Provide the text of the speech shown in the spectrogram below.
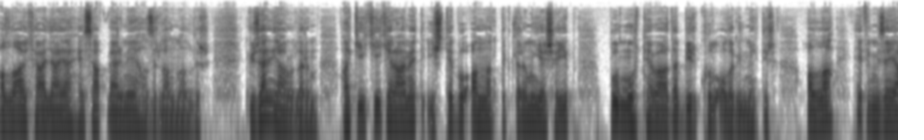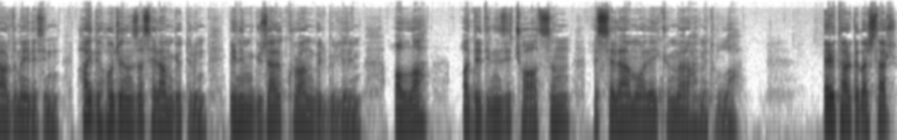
Allahü Teala'ya hesap vermeye hazırlanmalıdır. Güzel yavrularım, hakiki keramet işte bu anlattıklarımı yaşayıp bu muhtevada bir kul olabilmektir. Allah hepimize yardım eylesin. Haydi hocanıza selam götürün. Benim güzel Kur'an bülbüllerim. Allah adedinizi çoğaltsın. Esselamu aleyküm ve rahmetullah. Evet arkadaşlar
